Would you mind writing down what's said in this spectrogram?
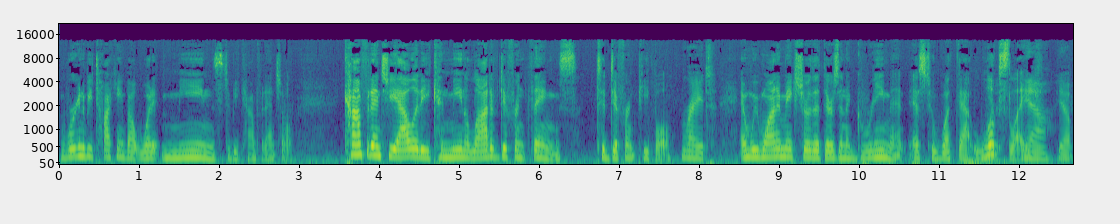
we're going to be talking about what it means to be confidential. Confidentiality can mean a lot of different things to different people. Right. And we want to make sure that there's an agreement as to what that looks like Yeah. Yep.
